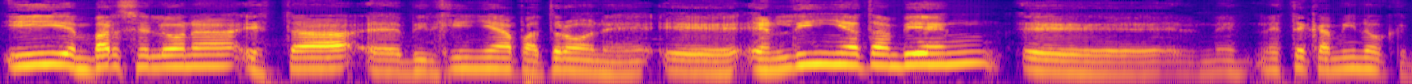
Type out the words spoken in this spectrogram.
y en Barcelona está Virginia Patrone. en línea también, en, este camino que,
